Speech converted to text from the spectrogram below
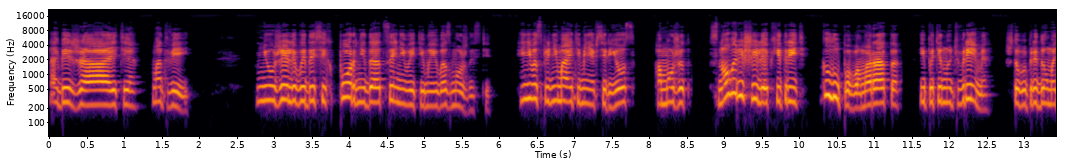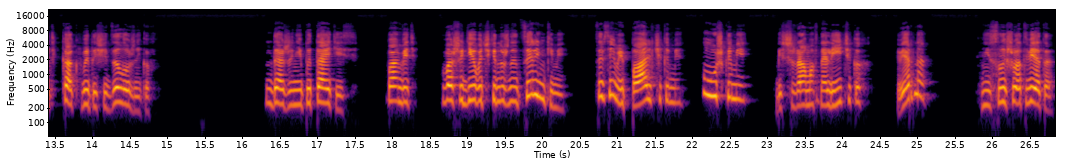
Обижаете, Матвей. Неужели вы до сих пор недооцениваете мои возможности и не воспринимаете меня всерьез? А может, Снова решили обхитрить глупого Марата и потянуть время, чтобы придумать, как вытащить заложников. Даже не пытайтесь. Вам ведь ваши девочки нужны целенькими, со всеми пальчиками, ушками, без шрамов на личиках, верно? Не слышу ответа.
